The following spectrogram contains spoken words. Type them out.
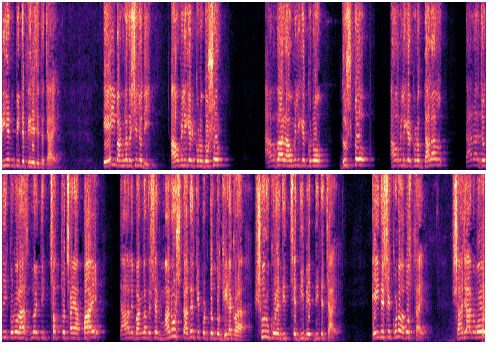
বিএনপিতে ফিরে যেতে চায়। এই বাংলাদেশে যদি আওয়ামী লীগের কোনো দোসর আবার আওয়ামী লীগের কোনো দুষ্ট, আওয়ামী লীগের কোনো দালাল, তারা যদি কোনো রাজনৈতিক ছত্রছায়া পায়, তাহলে বাংলাদেশের মানুষ তাদেরকে পর্যন্ত ঘৃণা করা শুরু করে দিচ্ছে, দিবে, দিতে চায়। এই দেশে কোনো অবস্থায় শাহজাহান ওমর,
